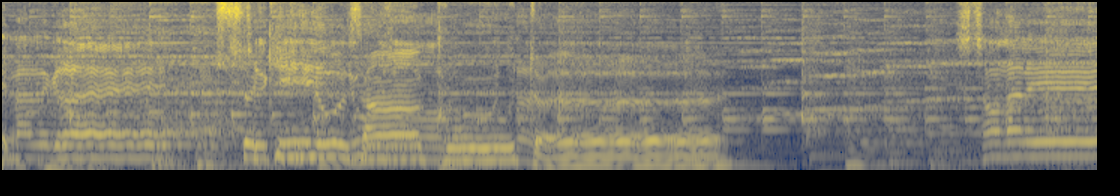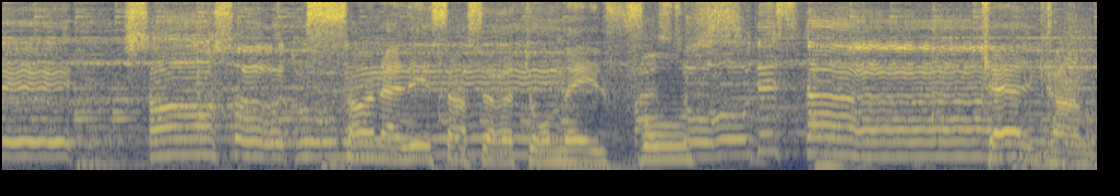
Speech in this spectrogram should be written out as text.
Et malgré ce qui nous en coûte. S'en aller sans se retourner. S'en aller sans se retourner, il faut. Destin. Quelle grande.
